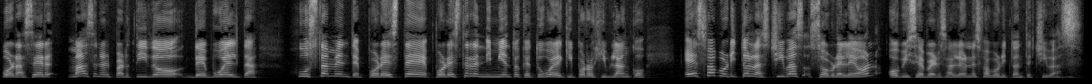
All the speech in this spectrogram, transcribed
por hacer más en el partido de vuelta. Justamente por este, por este rendimiento que tuvo el equipo rojiblanco, ¿es favorito las Chivas sobre León o viceversa? ¿León es favorito ante Chivas?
